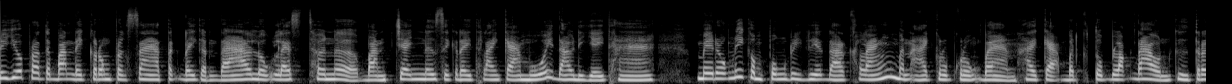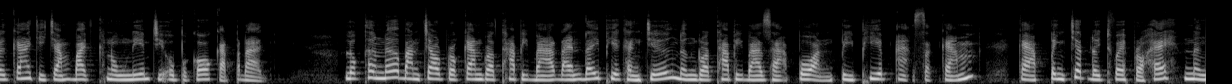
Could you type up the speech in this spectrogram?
នាយកប្រតិបត្តិនៃក្រមប្រឹក្សាទឹកដីកណ្ដាលលោក Les Turner បានចេញនៅសេចក្តីថ្លែងការណ៍មួយដោយនិយាយថាមេរោគនេះកំពុងរីករាលដាលខ្លាំងមិនអាចគ្រប់គ្រងបានហើយការបិទគប់ lockdown គឺត្រូវការជាចាំបាច់ក្នុងនាមជាឧបករណ៍កាត់ផ្តាច់លោក Turner បានចោទប្រកាន់រដ្ឋាភិបាលដែនដីភាគខាងជើងនិងរដ្ឋាភិបាលសហព័ន្ធពីភាពអសកម្មការពេញចិត្តដោយធ្វេសប្រហែសនិង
